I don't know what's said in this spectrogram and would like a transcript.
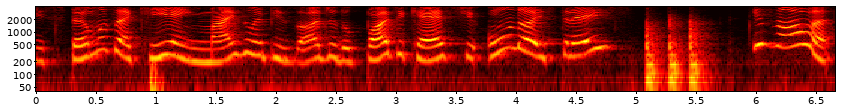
Estamos aqui em mais um episódio do podcast 123 Isola.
